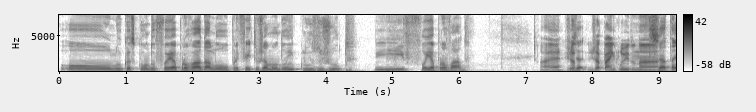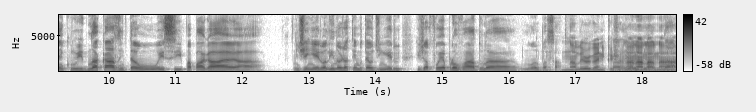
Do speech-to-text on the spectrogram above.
Ô Lucas, quando foi aprovada a LOA, o prefeito já mandou incluso junto e foi aprovado. Ah, é? Já, Já- já tá incluído na... Já está incluído na casa. Então, esse para pagar engenheiro ali, nós já temos até o dinheiro que já foi aprovado na, no ano passado. Na lei orgânica, Na já. lei Na, na, na-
